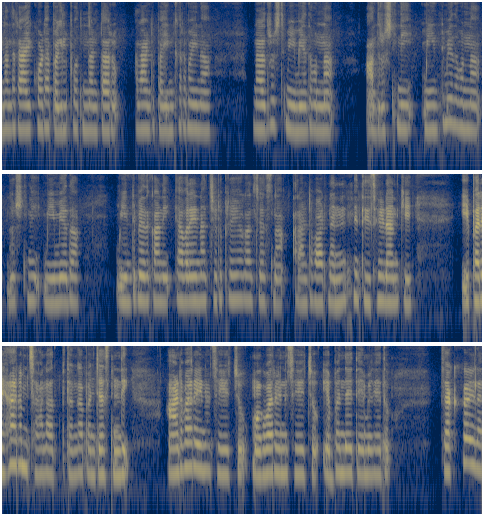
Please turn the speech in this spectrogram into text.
నల్లరాయి కూడా పగిలిపోతుందంటారు. అలాంటి భయంకరమైన నా దృష్టి మీ మీద ఉన్న ఆ దృష్టిని మీ ఇంటి మీద ఉన్న దృష్టిని మీ మీద మీ ఇంటి మీద కానీ ఎవరైనా చెడు ప్రయోగాలు చేసినా అలాంటి వాటిని అన్నింటినీ తీసేయడానికి ఈ పరిహారం చాలా అద్భుతంగా పనిచేస్తుంది. ఆడవారైనా చేయొచ్చు మగవారైనా చేయొచ్చు ఇబ్బంది అయితే ఏమీ లేదు. చక్కగా ఇలా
